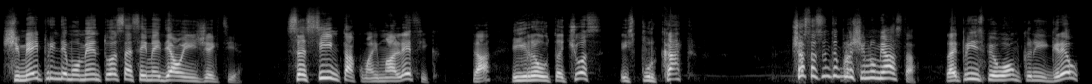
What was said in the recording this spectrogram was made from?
și mei prinde momentul ăsta să-i mai dea o injecție. Să simt acum, e malefic, da? e răutăcios, e spurcat. Și asta se întâmplă și în lumea asta. L-ai prins pe om când e greu,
